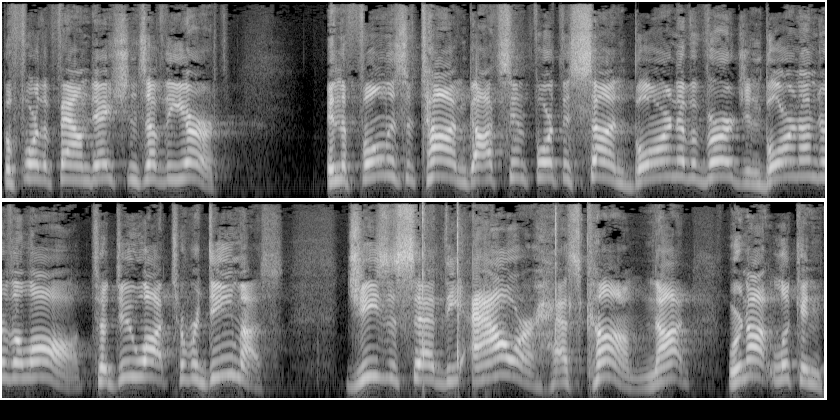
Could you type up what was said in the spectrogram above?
before the foundations of the earth. In the fullness of time, God sent forth His Son, born of a virgin, born under the law, to do what? To redeem us. Jesus said, The hour has come. Not, we're not looking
